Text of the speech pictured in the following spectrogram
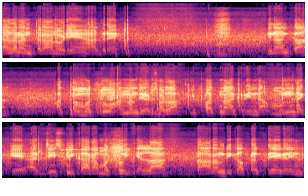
ತದನಂತರ ನೋಡಿ, ಆದ್ರೆ ದಿನಾಂಕ ಹತ್ತೊಂಬತ್ತು, ಹನ್ನೊಂದು, ಎರಡ್ ಸಾವಿರದ ಇಪ್ಪತ್ನಾಲ್ಕರಿಂದ ಮುಂದಕ್ಕೆ ಅರ್ಜಿ ಸ್ವೀಕಾರ ಮತ್ತು ಎಲ್ಲ ಪ್ರಾರಂಭಿಕ ಪ್ರಕ್ರಿಯೆಗಳಿಂದ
